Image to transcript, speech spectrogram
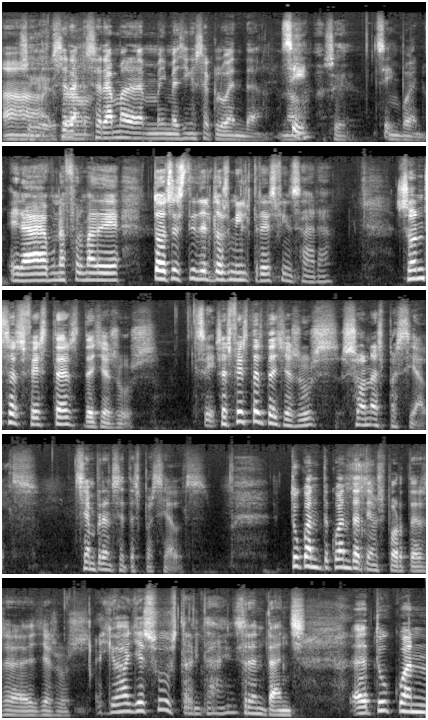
Ah, Sí, serà, serà- m'imagino, sa cluenda, no? Sí. Sí. Sí. Bueno. Era una forma de... Tots els del 2003 fins ara. Són ses festes de Jesús. Sí. Les festes de Jesús són especials. Sempre han estat especials. Tu quant, quant de temps portes a Jesús? Jo a Jesús, 30 anys. 30 anys. Eh, tu quan,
